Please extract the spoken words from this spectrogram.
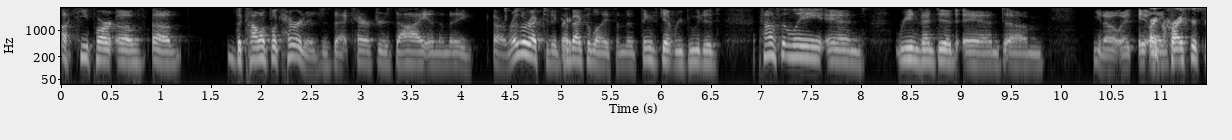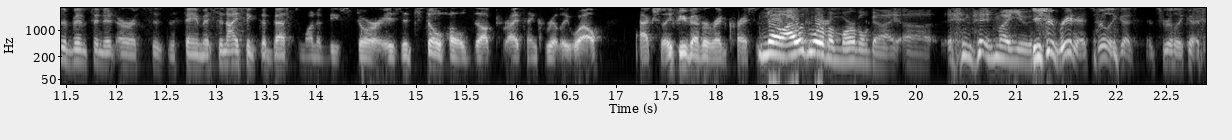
a key part of uh, the comic book heritage is that characters die and then they are resurrected and come Right. back to life, and the things get rebooted constantly and reinvented, and um, you know, it, it Right, like, Crisis of Infinite Earths is the famous, and I think the best one of these stories. It still holds up, I think, really well. Actually, if you've ever read Crisis. No, I was more of a Marvel guy uh, in, in my youth. You should read it. It's really good. It's really good.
